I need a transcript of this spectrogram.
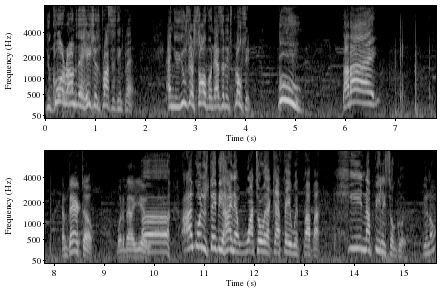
you go around to the Haitians processing plant. And you use their solvent as an explosive. Boom! Bye-bye! Umberto, what about you? Uh, I'm going to stay behind and watch over that cafe with Papa. He not feeling so good, you know?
